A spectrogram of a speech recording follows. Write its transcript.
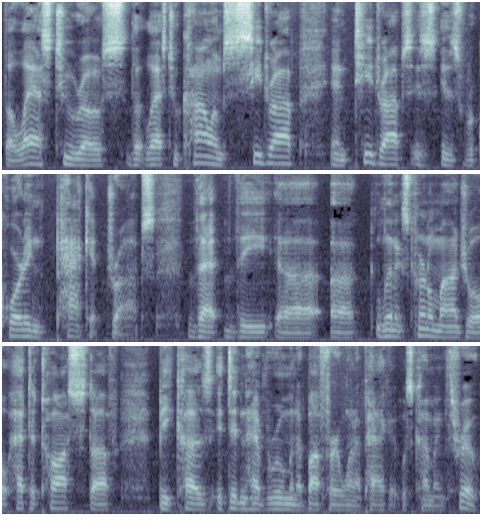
the last two rows, the last two columns, C drop and T drops is, is recording packet drops that the uh, uh, Linux kernel module had to toss stuff because it didn't have room in a buffer when a packet was coming through.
